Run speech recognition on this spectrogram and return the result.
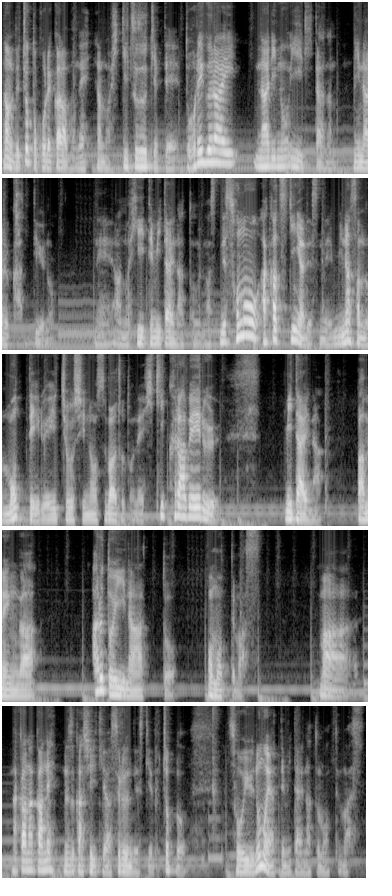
なのでちょっとこれからもね、あの引き続けて、どれぐらいなりのいいギターになるかっていうのをね、あの弾いてみたいなと思います。で、その暁にはですね、皆さんの持っている HOC ノースバードとね、弾き比べるみたいな場面があるといいなと思ってます。まあ、なかなかね、難しい気はするんですけど、ちょっとそういうのもやってみたいなと思ってます。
